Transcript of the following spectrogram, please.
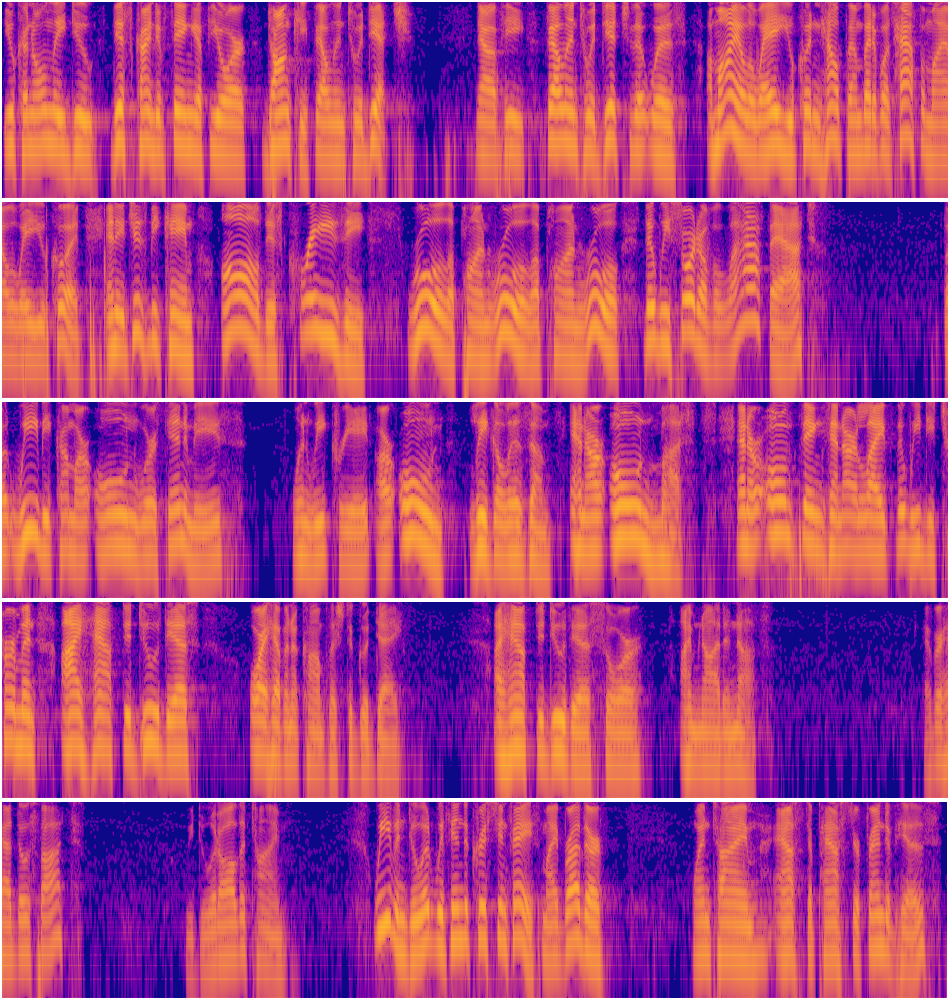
You can only do this kind of thing if your donkey fell into a ditch. Now, if he fell into a ditch that was a mile away, you couldn't help him, but if it was half a mile away, you could. And it just became all this crazy rule upon rule upon rule that we sort of laugh at, but we become our own worst enemies when we create our own legalism and our own musts and our own things in our life that we determine I have to do this or I haven't accomplished a good day. I have to do this or I'm not enough. Ever had those thoughts? We do it all the time. We even do it within the Christian faith. My brother one time asked a pastor friend of his,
